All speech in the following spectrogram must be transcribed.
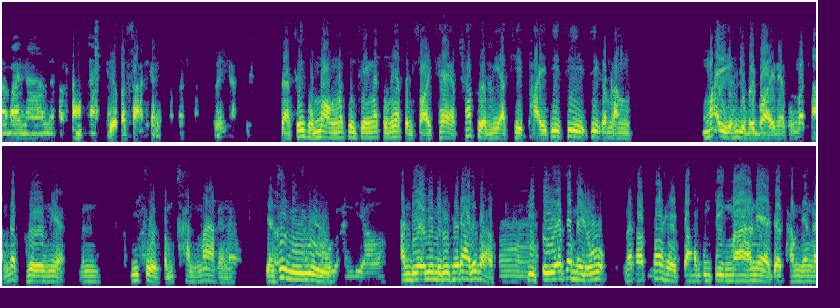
ระบายน้ำนะครับเดี๋ยวประสานกันเลยครับจากที่ผมมองนะคุณเทียงนะตรงเนี้ยเป็นซอยแคบ ถ้าเผื่อมีอัคคีภัยที่ที่ที่กำลังไหม้กันอยู่บ่อยๆเนี่ย ผมว่าถังดับเพลิงเนี่ย มันมีส่วนสำคัญมากเลยนะอย่างที่มีอยู่ อันเดียวอันเดียวนี่ไม่รู้ใช้ได้หรือเปล่าอ่า กี่ปีแล้วก็ไม่รู้นะครับ ถ้าเหตุการณ์จริงๆมาเนี่ยจะทำยังไง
